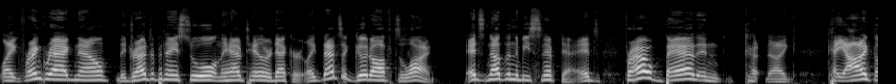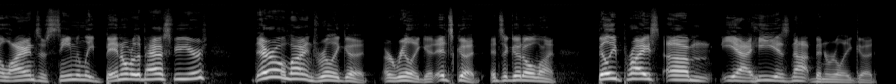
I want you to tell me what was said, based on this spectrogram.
Like Frank Ragnow, they drafted Penei Sewell and they have Taylor Decker. Like that's a good offensive line. It's nothing to be sniffed at. It's for how bad and like chaotic the Lions have seemingly been over the past few years. Their O line's really good, or really good. It's good. It's a good O line. Billy Price, um, yeah, he has not been really good.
